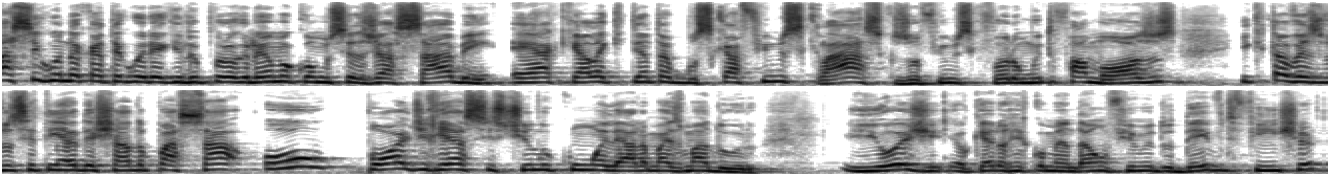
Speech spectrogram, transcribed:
A segunda categoria aqui do programa, como vocês já sabem, é aquela que tenta buscar filmes clássicos ou filmes que foram muito famosos e que talvez você tenha deixado passar ou pode reassisti-lo com um olhar mais maduro. E hoje eu quero recomendar um filme do David Fincher,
